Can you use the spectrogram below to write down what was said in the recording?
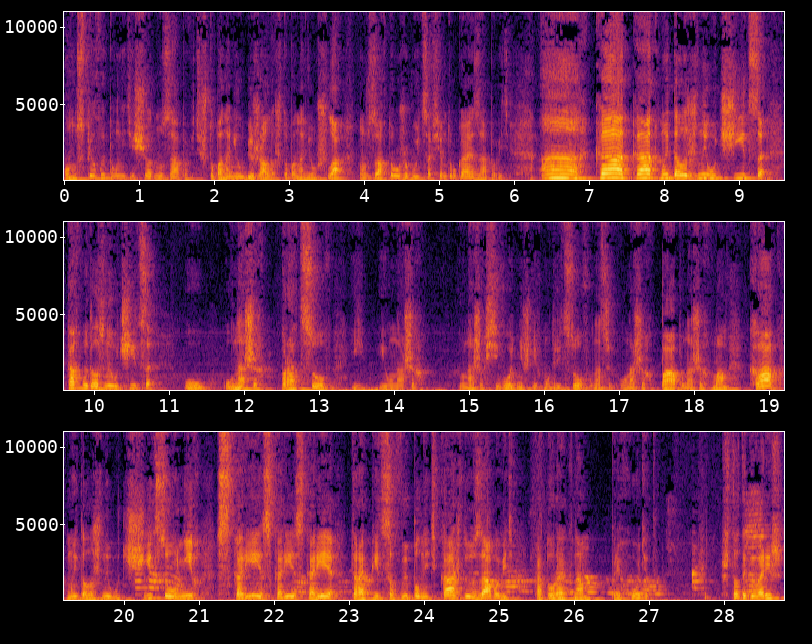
Он успел выполнить еще одну заповедь, чтобы она не убежала, чтобы она не ушла. Но завтра уже будет совсем другая заповедь. Ах, как, как мы должны учиться, как мы должны учиться у, у наших праотцов и, и у наших у наших сегодняшних мудрецов, у наших, у наших пап, у наших мам, как мы должны учиться у них скорее, скорее, скорее торопиться выполнить каждую заповедь, которая к нам приходит. Что ты говоришь?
